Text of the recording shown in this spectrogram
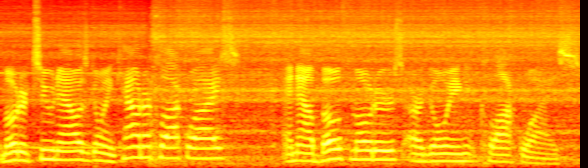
Motor 2 now is going counterclockwise, and now both motors are going clockwise.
